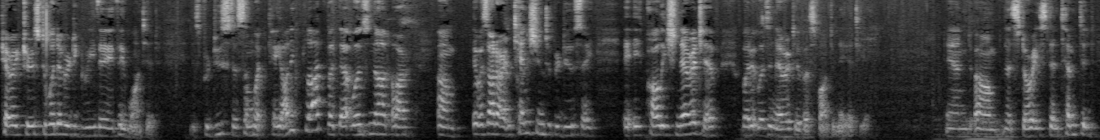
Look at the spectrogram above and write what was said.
characters to whatever degree they, they wanted. This produced a somewhat chaotic plot, but that was not our um, it was not our intention to produce a, a, polished narrative, but it was a narrative of spontaneity. And um, the stories then tempted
